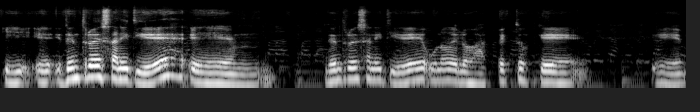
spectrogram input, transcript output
y, dentro de esa nitidez, em, dentro de esa nitidez, uno de los aspectos que, eh,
